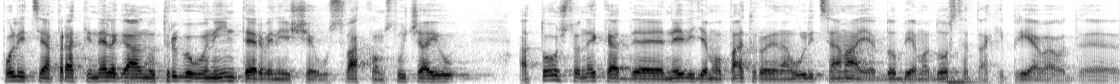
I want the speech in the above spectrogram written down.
Policija prati nelegalnu trgovinu i interveniše u svakom slučaju, a to što nekad e, ne vidimo patrole na ulicama, jer dobijamo dosta takvih prijava od e,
